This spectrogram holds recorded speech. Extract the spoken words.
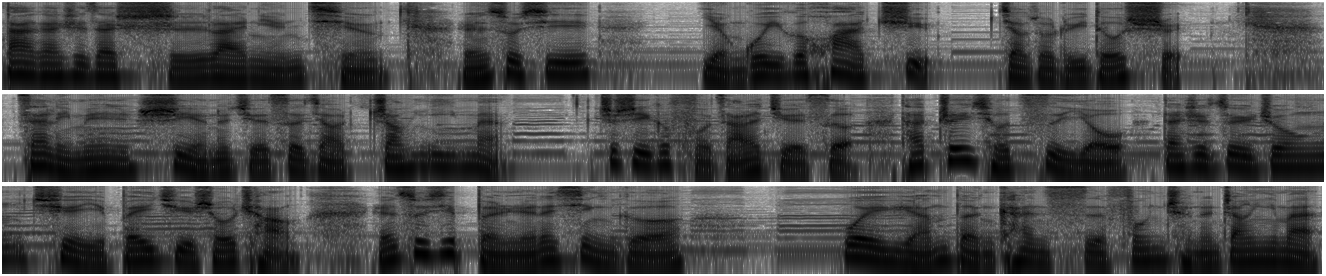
大概是在十来年前，任素汐演过一个话剧，叫做《驴得水》。在里面饰演的角色叫张一曼，这是一个复杂的角色，她追求自由，但是最终却以悲剧收场。任素汐本人的性格，为原本看似风尘的张一曼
